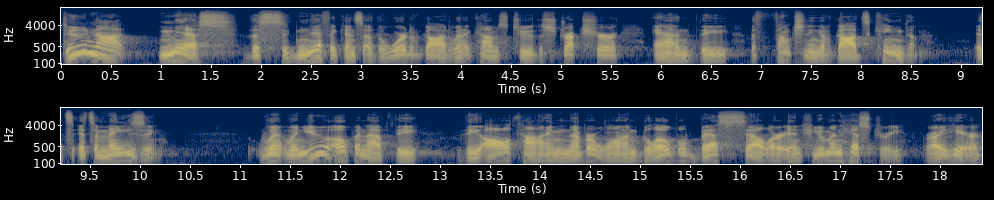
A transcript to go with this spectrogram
Do not miss the significance of the Word of God when it comes to the structure and the, the functioning of God's kingdom. It's, it's amazing. When, when you open up the, the all time number one global bestseller in human history, right here,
